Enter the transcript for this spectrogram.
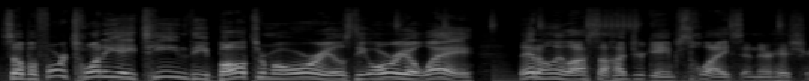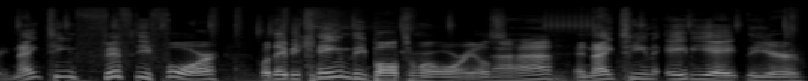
So before 2018, the Baltimore Orioles, the Oriole way, they had only lost 100 games twice in their history. 1954, when they became the Baltimore Orioles. Uh-huh. In 1988, the year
